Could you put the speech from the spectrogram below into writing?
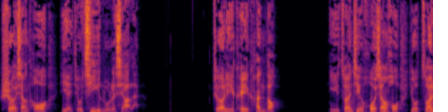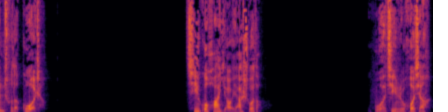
摄像头也就记录了下来。这里可以看到，你钻进货箱后又钻出的过程。齐国华咬牙说道：“我进入货箱，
